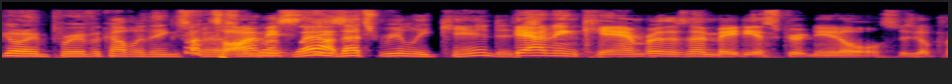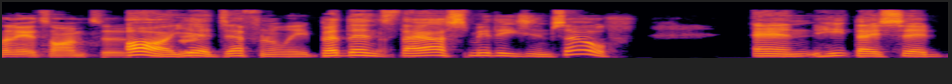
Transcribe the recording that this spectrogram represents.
got to improve a couple of things first. Time. like, wow, that's really candid. Down in Canberra, there's no media scrutiny at all. So he's got plenty of time to. Oh improve. yeah, definitely. But then they asked Smithies himself, and he they said,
